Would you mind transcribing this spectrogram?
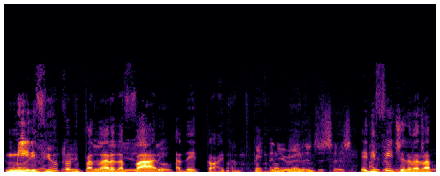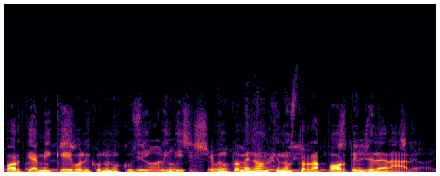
Mi rifiuto di parlare d'affari, ha detto. "I don't speak English." È difficile avere rapporti amichevoli con uno così, quindi è venuto meno anche il nostro rapporto in generale.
